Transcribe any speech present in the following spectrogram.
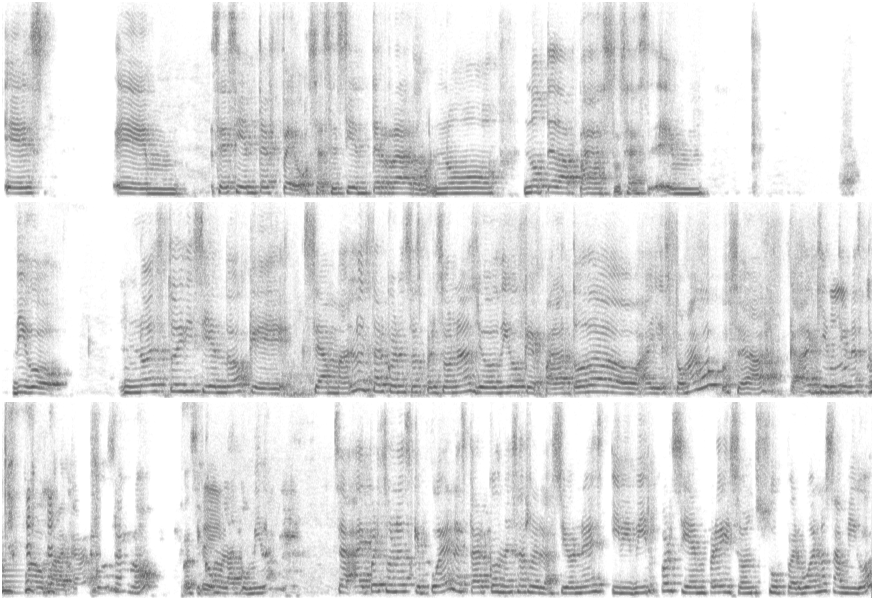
es, em, se siente feo, o sea, se siente raro, no, no te da paz, o sea, em, digo, no estoy diciendo que sea malo estar con esas personas, yo digo que para todo hay estómago, o sea, cada quien tiene estómago para cada cosa, ¿no? Así como la comida. O sea, hay personas que pueden estar con esas relaciones y vivir por siempre y son súper buenos amigos.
